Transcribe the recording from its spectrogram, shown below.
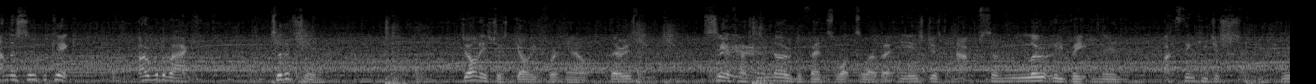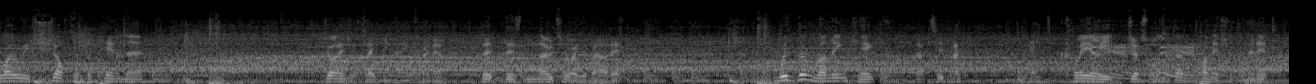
And the super kick over the back to the chin. John is just going for it now. There is CF has no defence whatsoever. He is just absolutely beaten in. I think he just blow his shot of the pin there. John is just taking names right now. There's no two ways about it. With the running kick, that's it. I, it clearly just wanted to punish at the minute.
